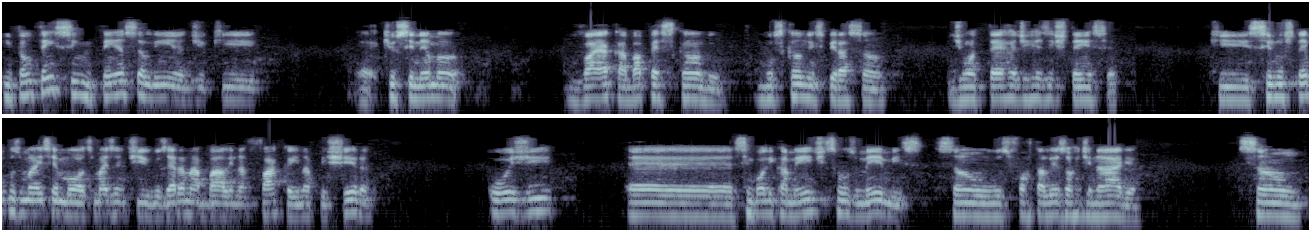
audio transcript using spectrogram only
então tem sim, tem essa linha de que é, que o cinema vai acabar pescando, buscando inspiração de uma terra de resistência, que se nos tempos mais remotos, mais antigos, era na bala e na faca e na peixeira, hoje é, simbolicamente são os memes, são os Fortaleza Ordinária, são,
